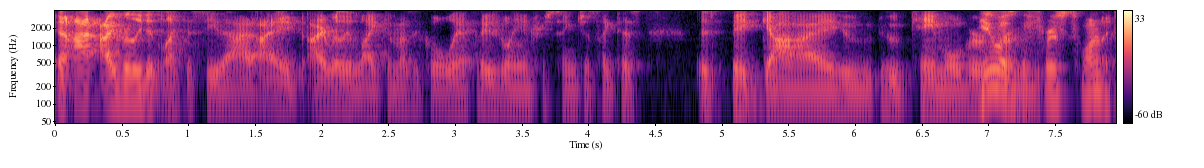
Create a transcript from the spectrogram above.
and I, I really didn't like to see that. I, I really liked him as a goalie. I thought he was really interesting, just like this this big guy who who came over. He was the first one.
